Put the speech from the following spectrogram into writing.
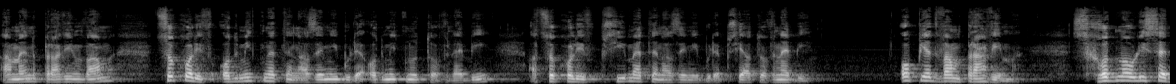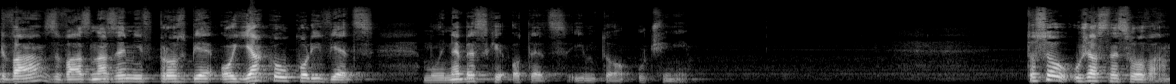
Amen, pravím vám, cokoliv odmítnete na zemi, bude odmítnuto v nebi a cokoliv přijmete na zemi, bude přijato v nebi. Opět vám pravím, shodnou-li se dva z vás na zemi v prozbě o jakoukoliv věc, můj nebeský Otec jim to učiní. To jsou úžasné slova.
